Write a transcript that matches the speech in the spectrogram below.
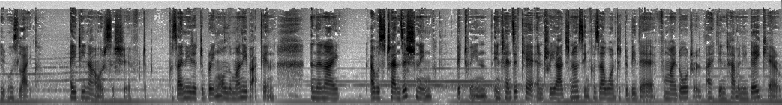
It was like 18 hours a shift because I needed to bring all the money back in. And then I I was transitioning between intensive care and triage nursing because I wanted to be there for my daughter. I didn't have any daycare.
